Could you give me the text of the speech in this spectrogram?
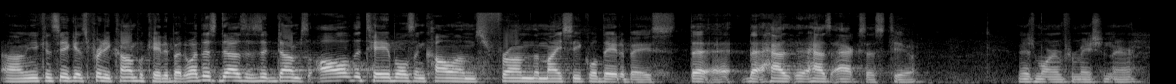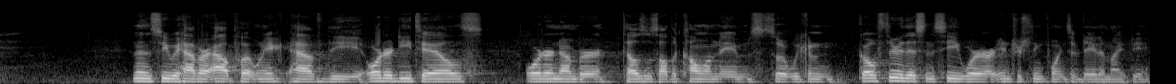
um, you can see it gets pretty complicated, but what this does is it dumps all the tables and columns from the MySQL database that, that has, it has access to. There's more information there. And then see we have our output when we have the order details, order number, tells us all the column names, so we can go through this and see where our interesting points of data might be.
